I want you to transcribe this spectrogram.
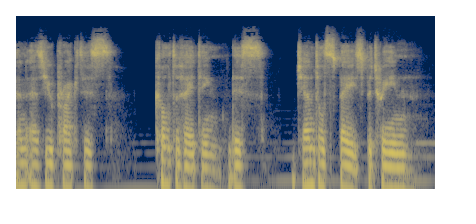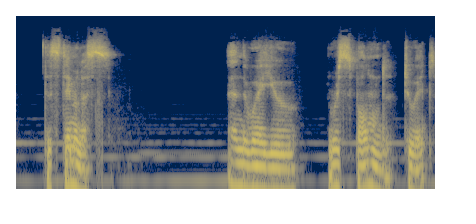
And as you practice cultivating this gentle space between the stimulus and the way you respond to it,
